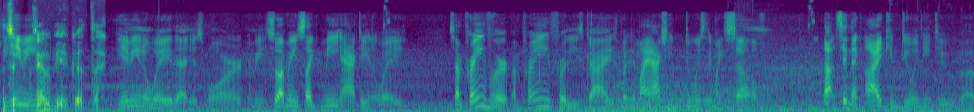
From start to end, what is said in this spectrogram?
That's a, that would be a good thing. behaving in a way that is more. I mean, so I mean, it's like me acting in a way. So I'm praying for I'm praying for these guys, but am I actually doing something myself? Not saying that I can do anything to uh,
